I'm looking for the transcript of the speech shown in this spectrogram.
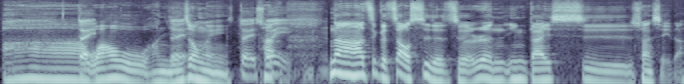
啊！对，哇哦，很严重哎、欸。对，所以那他这个肇事的责任应该是算谁的？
